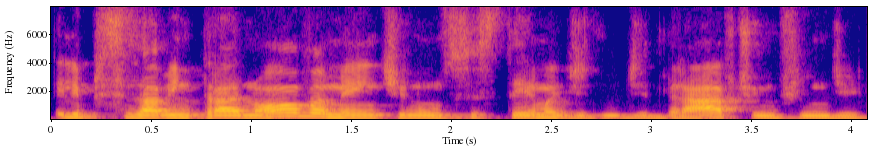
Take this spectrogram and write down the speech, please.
ele precisava entrar novamente num sistema de, de draft, enfim, de,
